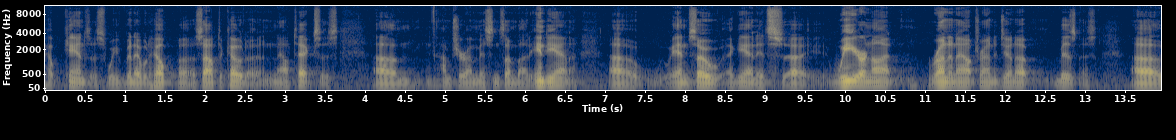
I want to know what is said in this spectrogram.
help Kansas. We've been able to help uh, South Dakota and now Texas. Um, I'm sure I'm missing somebody. Indiana. Uh, and so again, it's uh, we are not running out trying to gin up business. Uh,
